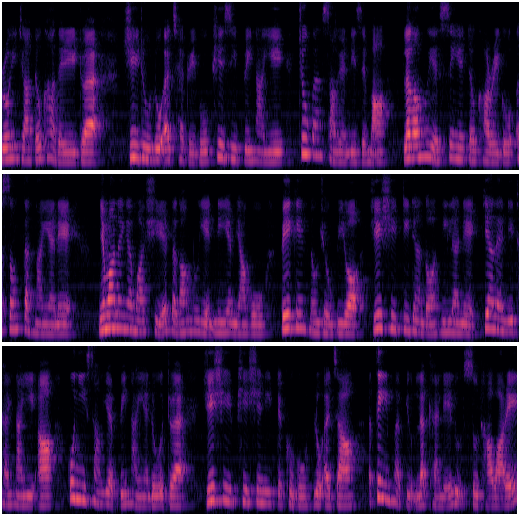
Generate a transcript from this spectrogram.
ရိုဟင်ဂျာဒုက္ခသည်တွေအတွက် ရည်တူလိုအပ်ချက်တွေကိုဖြည့်ဆည်းပေးနိုင်ရေးကြိုးပမ်းဆောင်ရွက်နေစဉ်မှာ၎င်းတို့ရဲ့ဆင်းရဲဒုက္ခတွေကိုအဆုံးသတ်နိုင်ရတဲ့မြန်မာနိုင်ငံမှာရှိတဲ့၎င်းတို့ရဲ့နေရများကိုဘေးကင်းလုံခြုံပြီးတော့ရရှိတည်တံ့သောနီလန်နဲ့ပြန်လည်နေထိုင်နိုင်ရေးအားကိုညီဆောင်ရွက်ပေးနိုင်ရန်တို့အတွက်ရရှိဖြည့်ရှင်းနည်းတစ်ခုကိုလိုအပ်ကြောင်းအတိအမှတ်ပြုလက်ခံတယ်လို့ဆိုထားပါတယ်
